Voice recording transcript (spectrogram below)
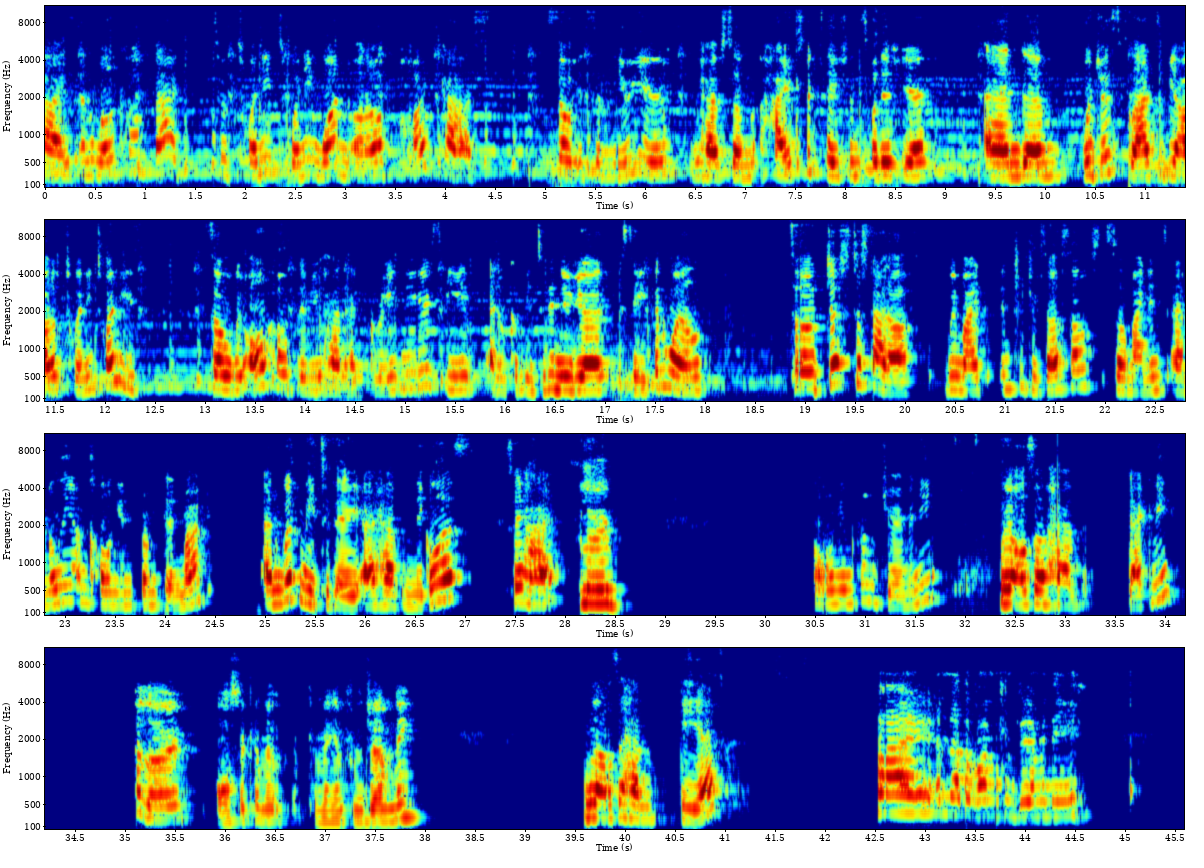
guys, and welcome back to 2021 on our podcast. So, it's a new year. We have some high expectations for this year, and um, we're just glad to be out of 2020. So, we all hope that you had a great New Year's Eve and come into the new year safe and well. So, just to start off, we might introduce ourselves. So, my name's Emily. I'm calling in from Denmark. And with me today, I have Nicholas. Say hi. Hello. Calling in from Germany. We also have Dagny. Hello. Also coming coming in from Germany. We also have Bea. Hi, another one from Germany.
